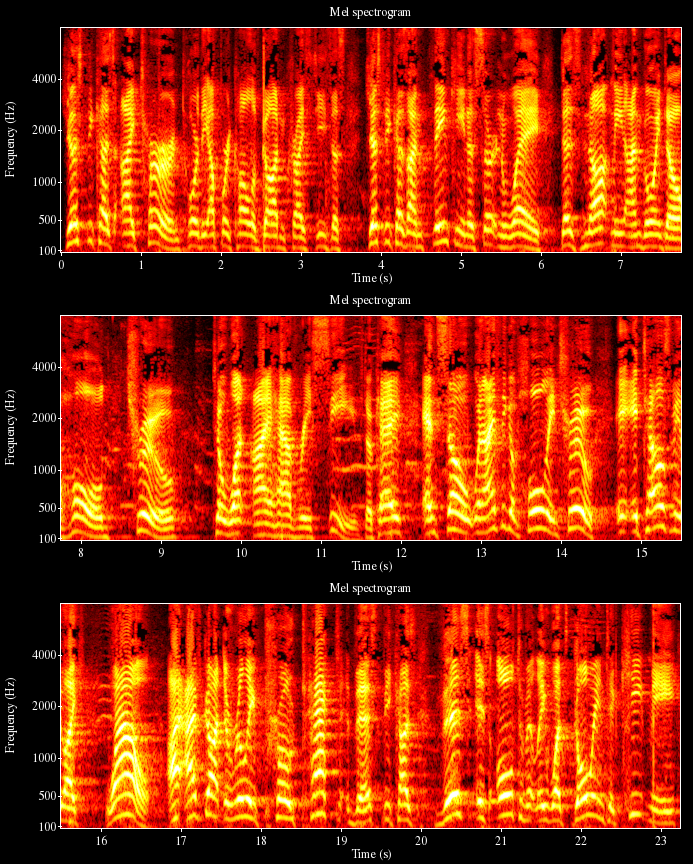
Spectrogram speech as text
Just because I turn toward the upward call of God in Christ Jesus, just because I'm thinking a certain way, does not mean I'm going to hold true to what I have received, okay? And so when I think of holding true, it, it tells me, like, wow, I, I've got to really protect this because this is ultimately what's going to keep me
